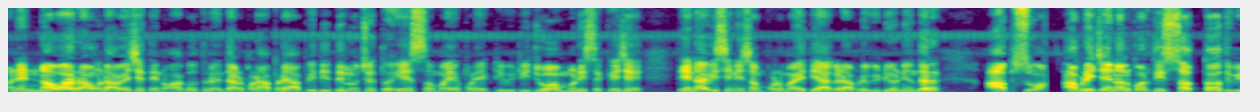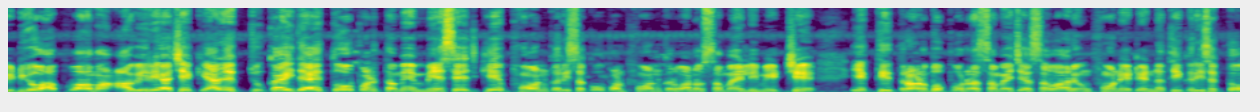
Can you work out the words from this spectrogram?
અને નવા રાઉન્ડ આવે છે તેનું આગોતરું નિર્ધારણ પણ આપણે આપી દીધેલું છે. તો એ સમયે પણ એક્ટિવિટી જોવા મળી શકે છે. તેના વિશેની સંપૂર્ણ માહિતી આગળ આપણે વિડીયોની અંદર આપશું. આપણી ચેનલ પરથી સતત વીડિયો આપવામાં આવી રહ્યા છે. ક્યારેક ચૂકાઈ જાય તો પણ તમે મેસેજ કે ફોન કરી શકો, પણ ફોન કરવાનો સમય લિમિટ છે. એકથી ત્રણ બપોરનો સમય છે. સવારે હું ફોન એટેન્ડ નથી કરી શકતો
